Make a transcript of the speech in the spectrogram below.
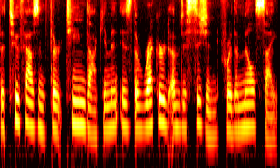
The 2013 document is the Record of Decision for the mill site.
